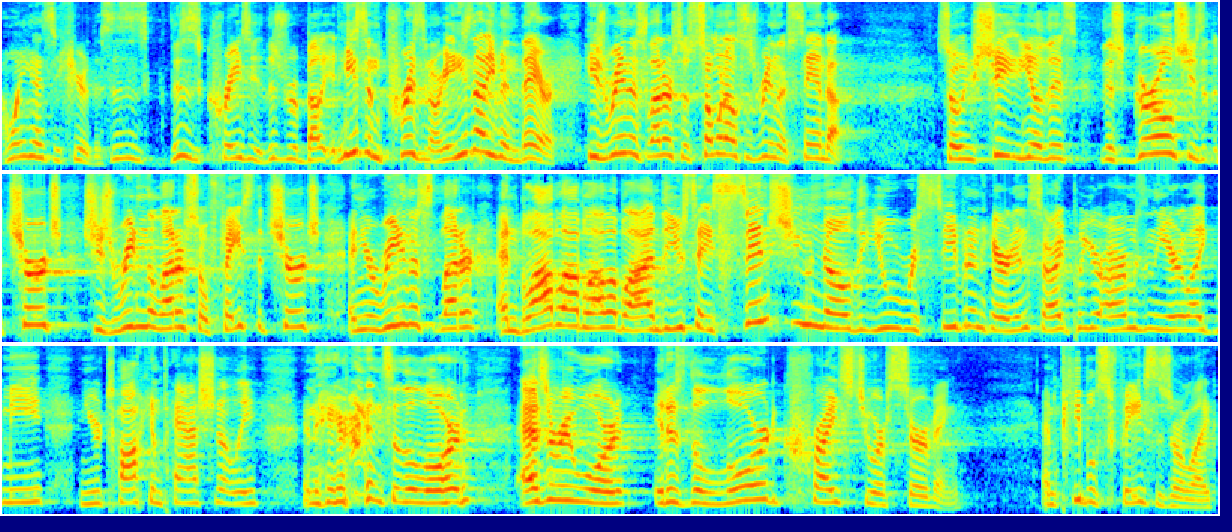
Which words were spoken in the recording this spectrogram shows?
I want you guys to hear this. This is, this is crazy. This is rebellion. He's in prison, okay? He's not even there. He's reading this letter, so someone else is reading this. Stand up. So she, you know, this, this girl, she's at the church, she's reading the letter, so face the church, and you're reading this letter, and blah, blah, blah, blah, blah. And you say, Since you know that you will receive an inheritance, right, put your arms in the air like me, and you're talking passionately, inheritance of the Lord as a reward, it is the Lord Christ you are serving. And people's faces are like,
